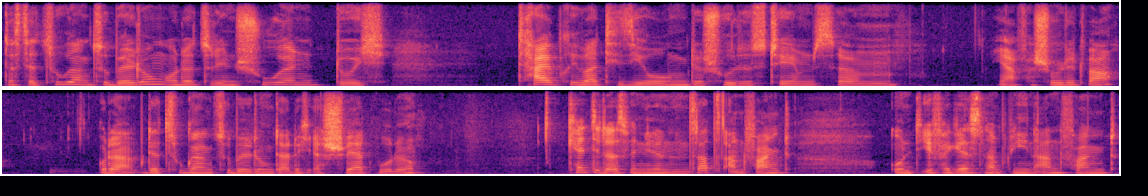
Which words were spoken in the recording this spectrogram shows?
dass der Zugang zur Bildung oder zu den Schulen durch Teilprivatisierung des Schulsystems ähm, ja, verschuldet war oder der Zugang zur Bildung dadurch erschwert wurde. Kennt ihr das, wenn ihr einen Satz anfangt und ihr vergessen habt, wie ihn anfangt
